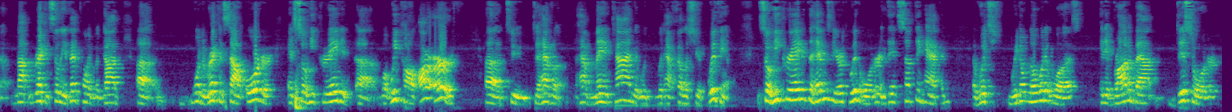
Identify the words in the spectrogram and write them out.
uh, not reconciling at that point, but God uh, wanted to reconcile order, and so He created uh, what we call our earth uh, to to have a have mankind that would, would have fellowship with Him. so He created the heavens and the earth with order, and then something happened of which we don't know what it was, and it brought about disorder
